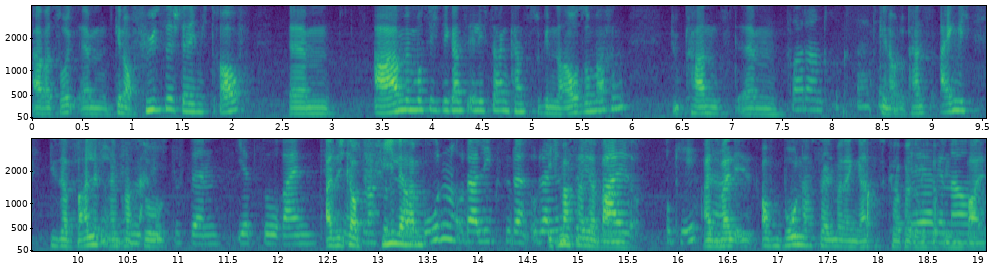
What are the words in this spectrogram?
aber zurück, ähm, genau, Füße stelle ich mich drauf. Ähm, Arme, muss ich dir ganz ehrlich sagen, kannst du genauso machen. Du kannst, ähm, Vorder- und Rückseite. genau, du kannst eigentlich, dieser Ball ist Wie, einfach wie so. mache ich das denn jetzt so rein? Also ich technisch? glaub, Machst du viele haben's- Boden oder legst du dann oder Ich mach's an der Ball? Wand. Okay. Also, ja. weil auf dem Boden hast du halt immer dein ganzes Körpergewicht Ja, auf genau. diesem Ball.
